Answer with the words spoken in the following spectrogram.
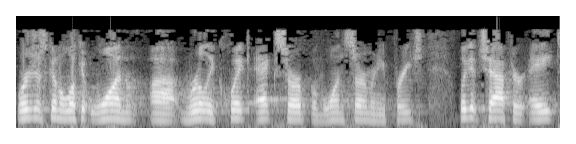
We're just going to look at one uh, really quick excerpt of one sermon he preached. Look at chapter 8.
